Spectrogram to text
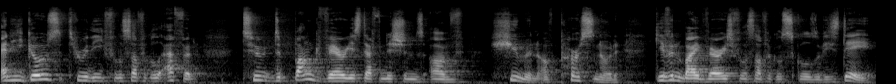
and he goes through the philosophical effort to debunk various definitions of human, of personhood, given by various philosophical schools of his day,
